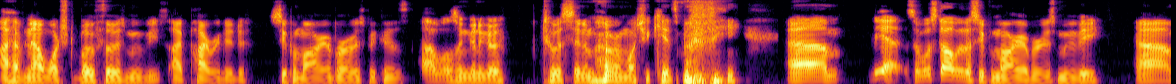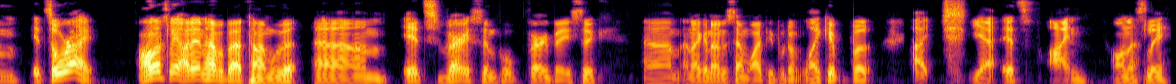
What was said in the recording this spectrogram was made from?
I have now watched both those movies. I pirated Super Mario Bros. because I wasn't to go to a cinema and watch a kids movie. um, yeah, so we'll start with the Super Mario Bros. movie. Um, it's all right. Honestly, I didn't have a bad time with it. Um, it's very simple, very basic. Um, and I can understand why people don't like it, but I, yeah, it's fine. Honestly,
